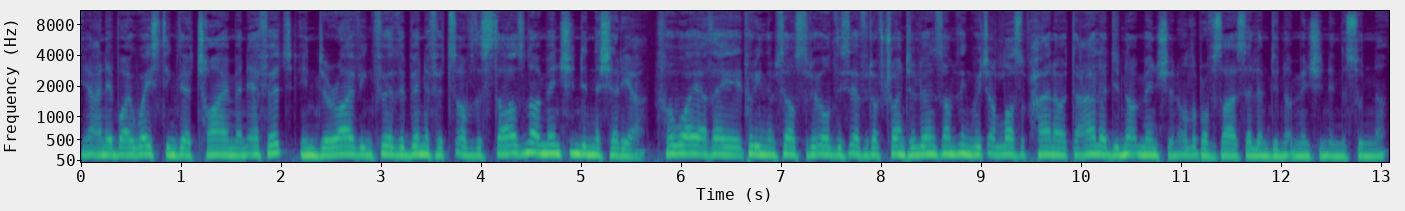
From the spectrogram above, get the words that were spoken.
Yani by wasting their time and effort in deriving further benefits of the stars not mentioned in the Sharia. For why are they putting themselves through all this effort of trying to learn something which Allah subhanahu wa ta'ala did not mention, or the Prophet ﷺ did not mention in the Sunnah.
